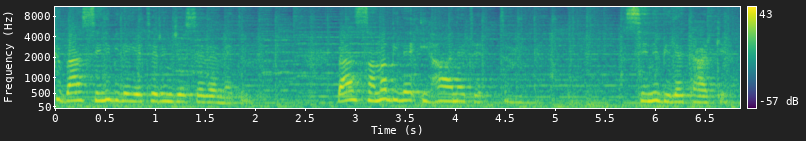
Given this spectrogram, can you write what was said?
Çünkü ben seni bile yeterince sevemedim. Ben sana bile ihanet ettim. Seni bile terk ettim.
